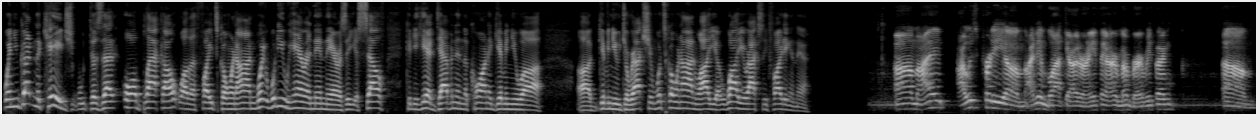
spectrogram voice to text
when you got in the cage, does that all black out while the fight's going on? What What are you hearing in there? Is it yourself? Could you hear Devin in the corner giving you uh, uh giving you direction? What's going on while you while you're actually fighting in there? Um, I I was pretty um I didn't black out or anything. I remember everything. Um,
